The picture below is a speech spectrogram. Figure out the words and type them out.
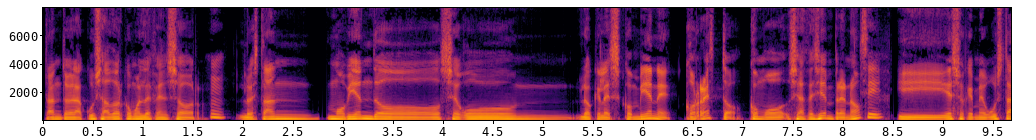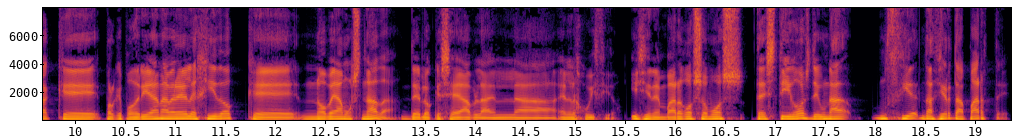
tanto el acusador como el defensor, hmm. ¿lo están moviendo según lo que les conviene? Correcto, como se hace siempre, ¿no? Sí. Y eso que me gusta que, porque podrían haber elegido que no veamos nada de lo que se habla en, la, en el juicio. Y sin embargo somos testigos de una, una cierta parte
